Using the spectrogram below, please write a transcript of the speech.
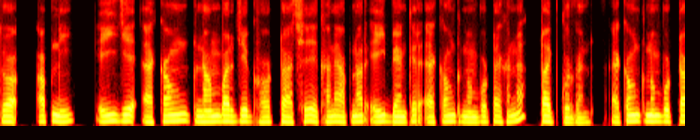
তো আপনি এই যে অ্যাকাউন্ট নাম্বার যে ঘরটা আছে, এখানে আপনার এই ব্যাংকের অ্যাকাউন্ট নম্বরটা এখানে টাইপ করবেন। অ্যাকাউন্ট নম্বরটা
